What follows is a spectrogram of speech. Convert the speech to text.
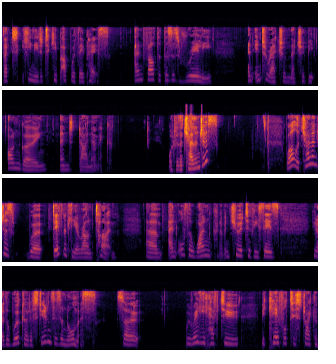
that he needed to keep up with their pace and felt that this is really an interaction that should be ongoing and dynamic. What were the challenges? Well, the challenges were definitely around time. Um, and author one kind of intuitively says, you know, the workload of students is enormous. So we really have to be careful to strike a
